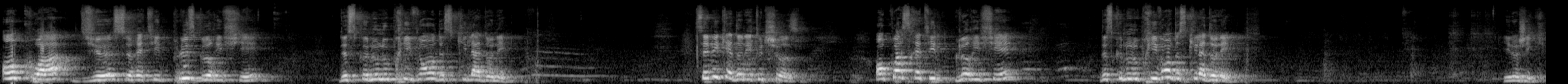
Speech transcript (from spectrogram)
En quoi Dieu serait-il plus glorifié de ce que nous nous privons de ce qu'il a donné? C'est lui qui a donné toutes choses. En quoi serait-il glorifié de ce que nous nous privons de ce qu'il a donné? Illogique.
